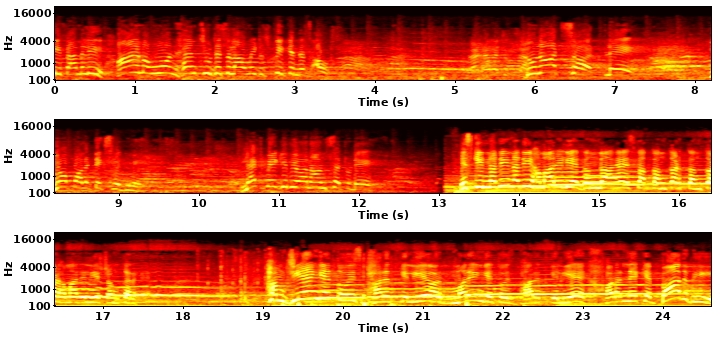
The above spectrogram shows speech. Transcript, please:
minority family. I am a woman, hence you disallow me to speak in this house. Do not, sir, play your politics with me. Let me give you an answer today. इसकी नदी नदी हमारे लिए गंगा है इसका कंकड़ कंकड़ हमारे लिए शंकर है हम जिएँगे तो इस भारत के लिए और मरेंगे तो इस भारत के लिए। और मरने के बाद भी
